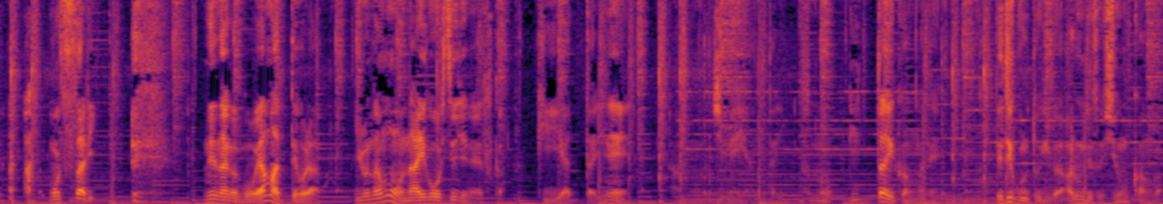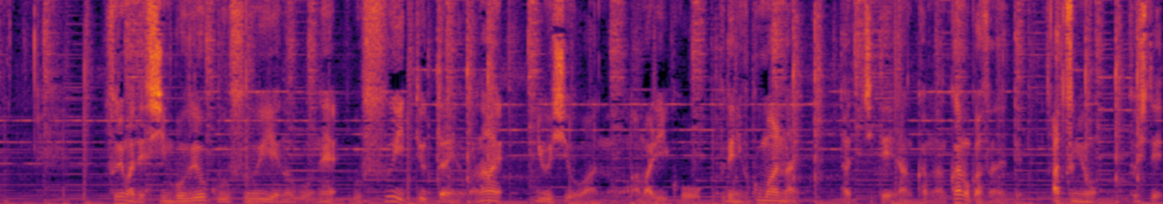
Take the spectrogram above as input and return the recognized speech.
もっさり。ね、なんかこう、山ってほら、いろんなものを内包してるじゃないですか。木やったりね、あの、地面やったり。その立体感がね、出てくる時があるんですよ、瞬間が。それまで辛抱強く薄い絵の具をね、薄いって言ったらいいのかな、粒子をあの、あまりこう、筆に含まないタッチで何回も何回も重ねて厚みをそして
